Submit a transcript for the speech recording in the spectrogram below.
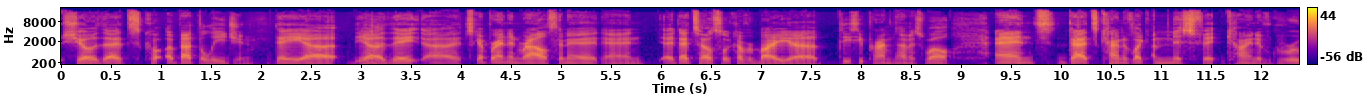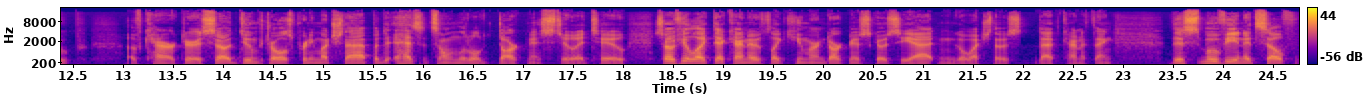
show that's co- about the Legion. They uh yeah Okay. they uh it's got Brandon Routh in it and uh, that's also covered by uh DC Primetime as well. And that's kind of like a misfit kind of group of characters. So Doom Patrol is pretty much that, but it has its own little darkness to it too. So if you like that kind of like humor and darkness, go see that and go watch those that kind of thing this movie in itself,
